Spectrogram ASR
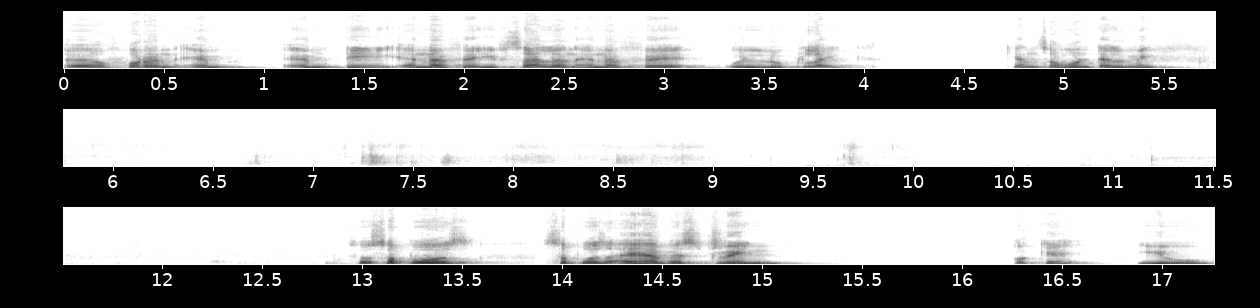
uh, for an M empty NFA, epsilon NFA will look like? Can someone tell me? So suppose, suppose I have a string, okay, u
